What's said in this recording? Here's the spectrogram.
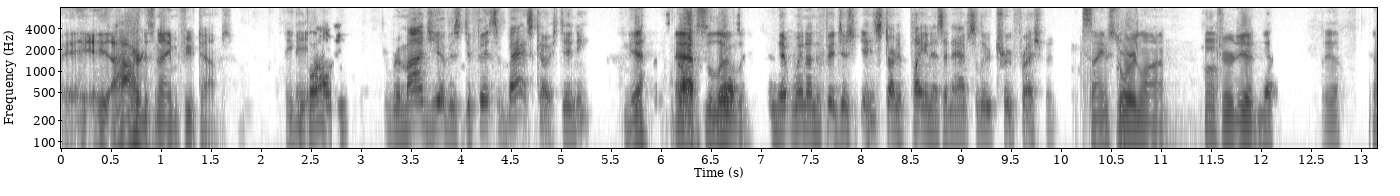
he- he- I heard his name a few times. he can He, play. oh, reminds you of his defensive backs coach, didn't he? Yeah, Oh, absolutely. And that went on the fit, just and started playing as an absolute true freshman. Same storyline. Hmm. Sure did. Yeah. Yeah. Uh,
